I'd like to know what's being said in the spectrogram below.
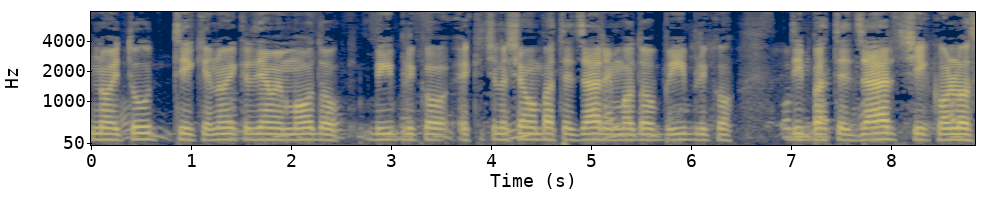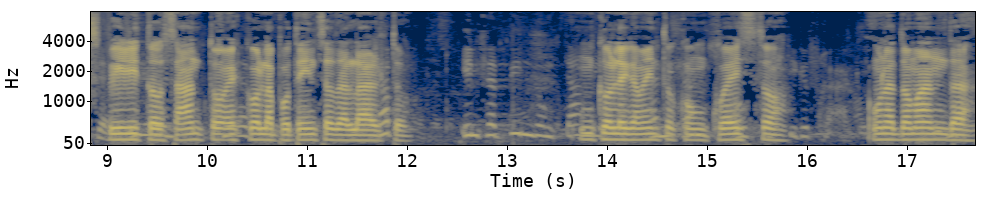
Noi tutti che noi crediamo in modo biblico e che ci lasciamo battezzare in modo biblico, di battezzarci con lo Spirito Santo e con la potenza dall'alto. In collegamento con questo, una domanda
